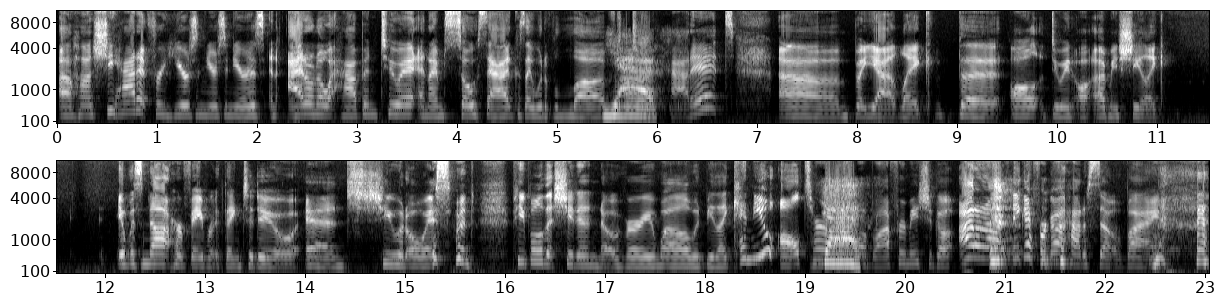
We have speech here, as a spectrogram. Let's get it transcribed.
uh-huh she had it for years and years and years and i don't know what happened to it and i'm so sad because i would have loved to have had it um, but yeah like the all doing all i mean she like it was not her favorite thing to do. And she would always when people that she didn't know very well would be like can you alter blah blah blah for me? She'd go i don't know. I think i forgot how to sew. Bye.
